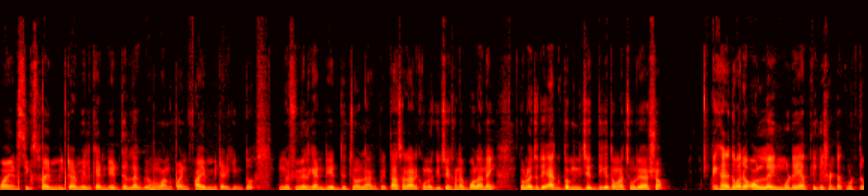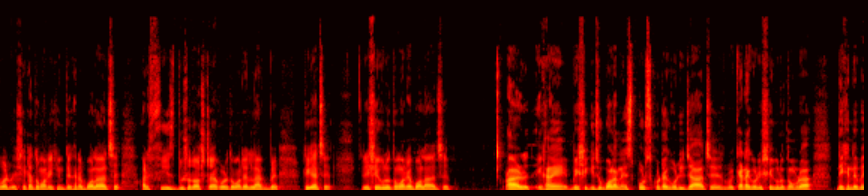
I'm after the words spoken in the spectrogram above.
point six five metre male ক্যান্ডিডেটদের লাগবে এবং ওয়ান পয়েন্ট ফাইভ মিটার কিন্তু ফিমেল ক্যান্ডিডেটদের জন্য লাগবে। তাছাড়া আর কোনো কিছু এখানে বলা নেই। তোমরা যদি একদম নিচের দিকে তোমরা চলে আসো, এখানে তোমাদের অনলাইন মোডে অ্যাপ্লিকেশনটা করতে পারবে, সেটা তোমাদের কিন্তু এখানে বলা আছে, আর ফিস দুশো দশ টাকা করে তোমাদের লাগবে, ঠিক আছে? সেগুলো তোমাদের বলা আছে। আর এখানে বেশি কিছু বলা নেই স্পোর্টস ক্যাটাগরি যা আছে ক্যাটাগরি সেগুলো তোমরা দেখে নেবে।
